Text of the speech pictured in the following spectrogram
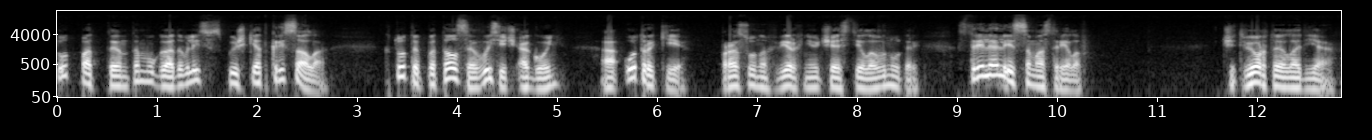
Тут под тентом угадывались вспышки от кресала. Кто-то пытался высечь огонь, а отроки, просунув верхнюю часть тела внутрь, стреляли из самострелов. Четвертая ладья.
